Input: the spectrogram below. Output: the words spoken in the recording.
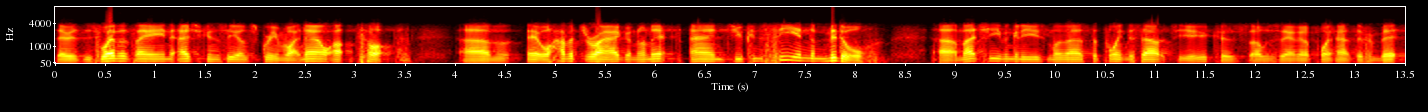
There is this weather vane, as you can see on screen right now, up top. Um, it will have a dragon on it, and you can see in the middle, uh, I'm actually even going to use my mouse to point this out to you, because obviously I'm going to point out different bits.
